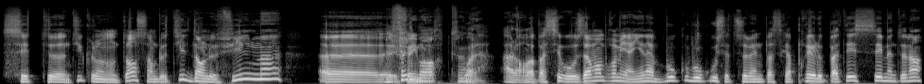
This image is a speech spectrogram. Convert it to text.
C'est un titre que l'on entend, semble-t-il, dans le film. euh, Les feuilles mortes. Voilà. Alors, on va passer aux avant-premières. Il y en a beaucoup, beaucoup cette semaine parce qu'après le pâté, c'est maintenant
